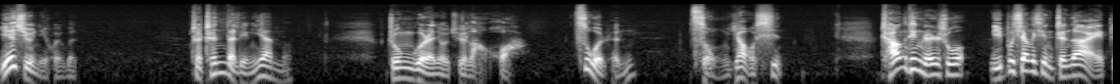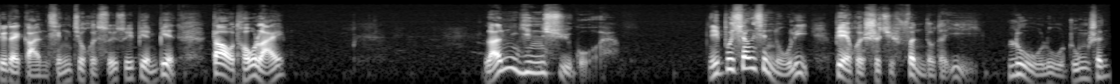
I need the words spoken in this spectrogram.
也许你会问：这真的灵验吗？中国人有句老话：“做人总要信。”常听人说。你不相信真爱，对待感情就会随随便便，到头来兰因絮果呀。你不相信努力，便会失去奋斗的意义，碌碌终身。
